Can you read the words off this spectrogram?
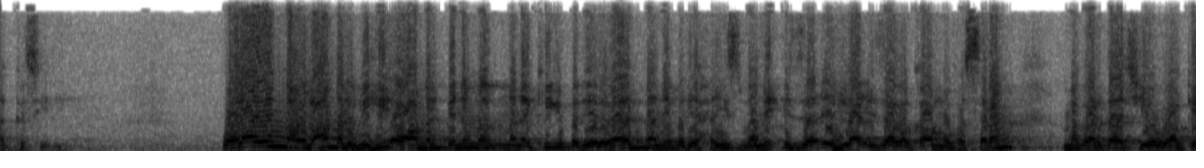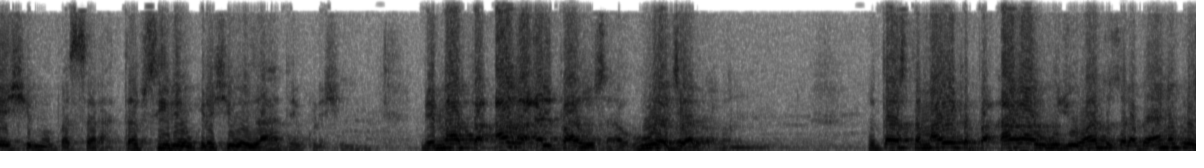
د کثیری ولا يمنع العمل به او عمل بنه منکی په دې روایت باندې په دې حدیث باندې اذا الا اذا وقع مفسرا مگر دا چې واقع شي مفسره تفسیر وکړي شي وضاحت وکړي شي بما په هغه الفاظ سره هو جرح نو تاسو ته مایي که په هغه وجوهات سره بیان وکړئ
